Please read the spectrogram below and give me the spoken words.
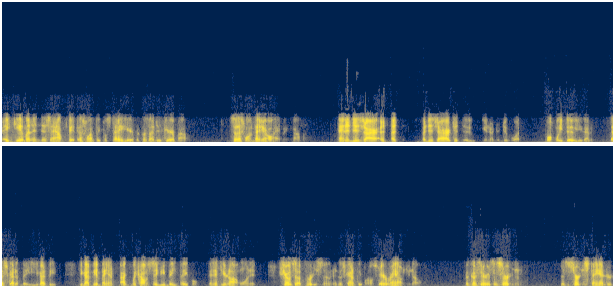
a given in this outfit. That's why people stay here because I do care about them. So that's one thing they all have in common, and a desire a, a, a desire to do you know to do what what we do. You got to that's got to be you got to be you got to be a band. I, we call them CDB people, and if you're not one, it shows up pretty soon. And those kind of people don't stay around, you know, because there is a certain there's a certain standard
